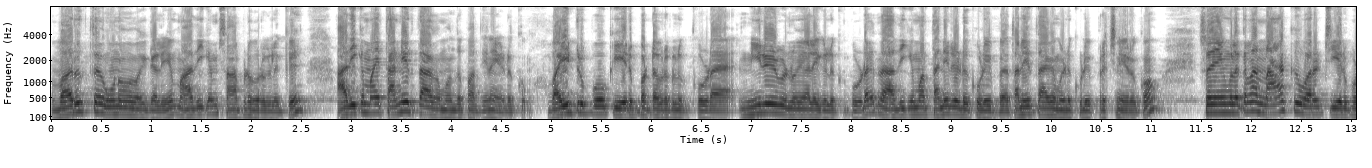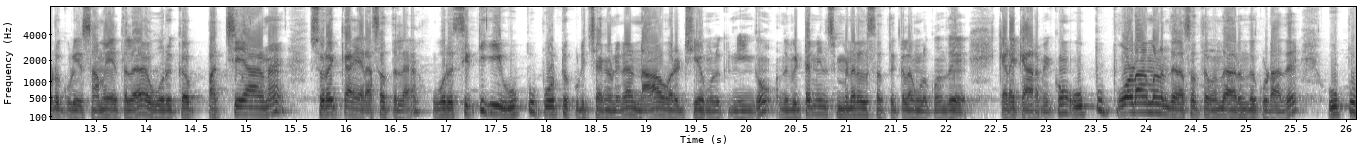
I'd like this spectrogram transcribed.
வறுத்த உணவு வகைகளையும் அதிகம் சாப்பிடுபவர்களுக்கு அதிகமாக தண்ணீர் தாகம் வந்து பார்த்தீங்கன்னா எடுக்கும். வயிற்றுப்போக்கு ஏற்பட்டவர்களுக்கு கூட நீரிழிவு நோயாளிகளுக்கு கூட இந்த அதிகமாக தண்ணீர் எடுக்கக்கூடிய தண்ணீர் தாகம் எடுக்கக்கூடிய பிரச்சனை இருக்கும். ஸோ இவங்களுக்கெல்லாம் நாக்கு வறட்சி ஏற்படக்கூடிய சமயத்தில் ஒரு கப் பச்சையான சுரைக்காய் ரசத்தில் ஒரு சிட்டிகை உப்பு போட்டு குடித்தாங்க அப்படின்னா நா வறட்சி அவங்களுக்கு நீங்கும். அந்த விட்டமின்ஸ் மினரல் சத்துக்கள் அவங்களுக்கு வந்து கிடைக்க ஆரம்பிக்கும். உப்பு போடாமல் அந்த ரசத்தை வந்து அருந்தக்கூடாது. உப்பு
